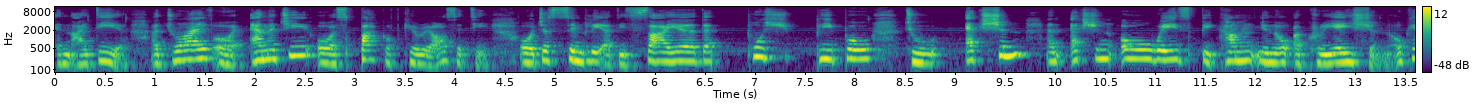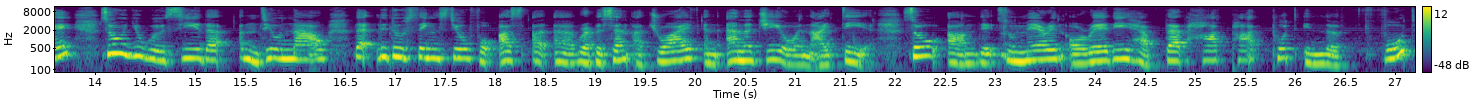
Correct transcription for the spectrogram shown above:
an idea, a drive or energy or a spark of curiosity or just simply a desire that push people to action and action always become you know a creation okay? So you will see that until now that little thing still for us uh, uh, represent a drive an energy or an idea. So um, the Sumerian already have that hard part put in the food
